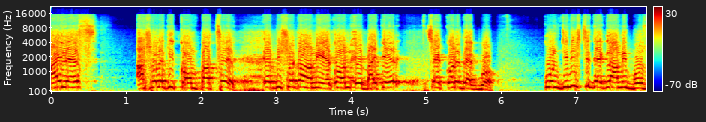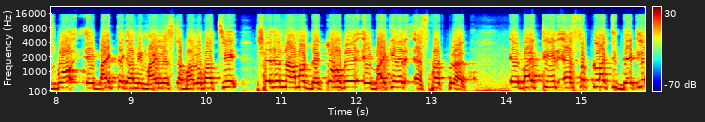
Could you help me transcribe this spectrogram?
মাইলেজ আসলে কি কম পাচ্ছে? এই বিষয়টা আমি এখন এই বাইকের চেক করে দেখব। কোন জিনিসটি দেখলে আমি বুঝব, এই বাইক থেকে আমি মাইলেজটা ভালো পাচ্ছি, সেজন্য আমার দেখতে হবে এই বাইকের স্পার্ক প্লাগ এই বাইকটির স্পার্ক প্লাগটি দেখলে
